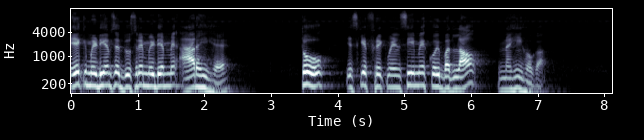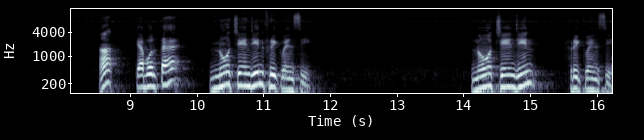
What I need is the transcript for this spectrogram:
एक मीडियम से दूसरे मीडियम में आ रही है तो इसके फ्रीक्वेंसी में कोई बदलाव नहीं होगा। हाँ? क्या बोलता है? No change in frequency no change in frequency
